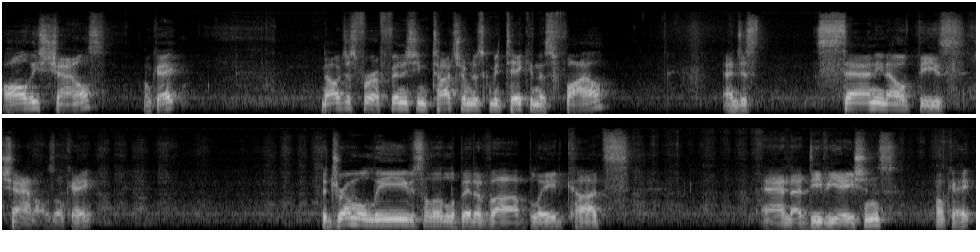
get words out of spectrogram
all these channels. Okay? Now just for a finishing touch, I'm just going to be taking this file and just sanding out these channels, okay? The Dremel leaves a little bit of uh, blade cuts and uh, deviations, okay?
